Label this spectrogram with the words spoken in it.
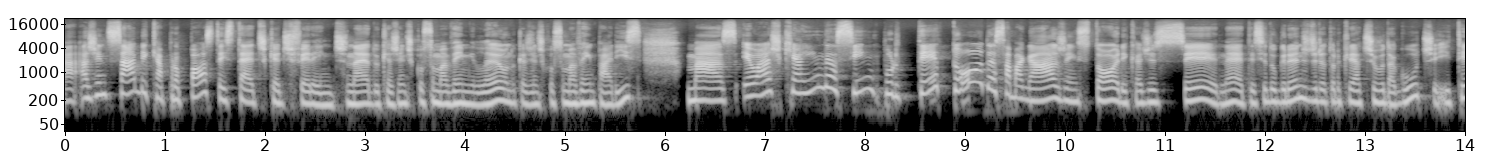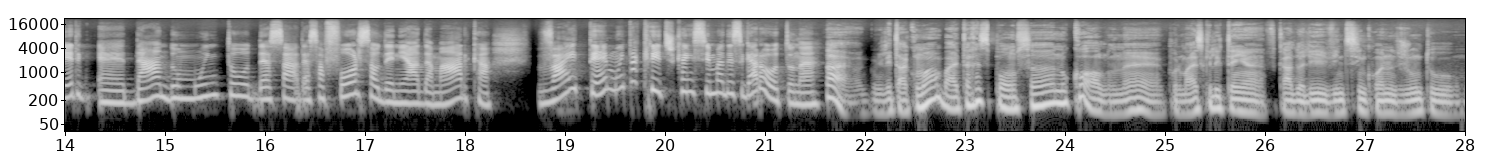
A, a, gente sabe que a proposta estética é diferente, né? Do que a gente costuma ver em Milão, do que a gente costuma ver em Paris. Mas eu acho que ainda assim, por ter toda essa bagagem histórica de ser, né? Ter sido o grande diretor criativo da Gucci e ter é, dado muito dessa, dessa força ao DNA da marca, vai ter muita crítica em cima desse garoto, né? Ah, ele tá com uma baita responsa no colo, né? Por mais que ele tenha ficado ali 25 anos junto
